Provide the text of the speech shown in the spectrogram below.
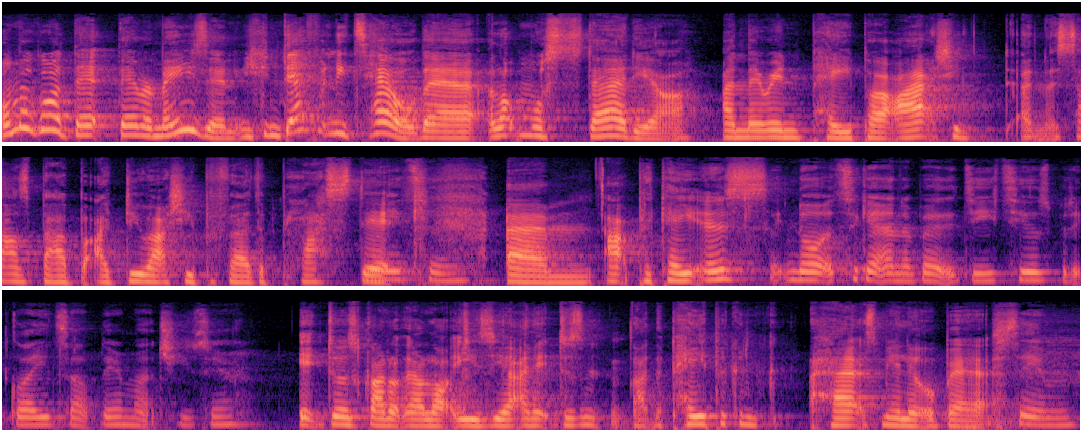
oh my god, they're, they're amazing. You can definitely tell they're a lot more sturdier and they're in paper. I actually, and it sounds bad, but I do actually prefer the plastic um, applicators. Like not to get in about the details, but it glides up there much easier. It does glide up there a lot easier and it doesn't, like the paper can hurts me a little bit. Same.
